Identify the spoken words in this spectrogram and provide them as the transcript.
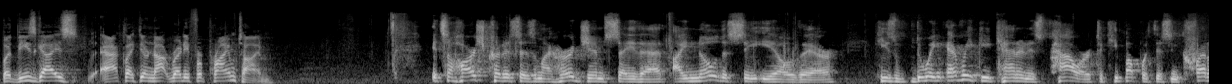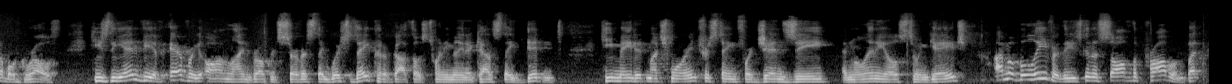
but these guys act like they're not ready for prime time. It's a harsh criticism. I heard Jim say that. I know the CEO there. He's doing everything he can in his power to keep up with this incredible growth. He's the envy of every online brokerage service. They wish they could have got those 20 million accounts. They didn't. He made it much more interesting for Gen Z and millennials to engage. I'm a believer that he's going to solve the problem, but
